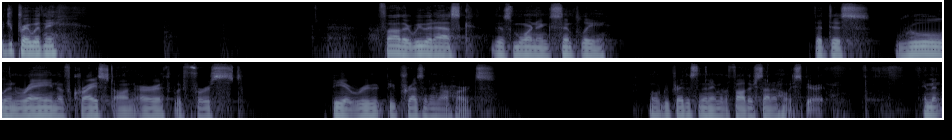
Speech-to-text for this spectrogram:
Would you pray with me? Father, we would ask this morning simply that this rule and reign of Christ on earth would first be at root, be present in our hearts. Lord, we pray this in the name of the Father, Son, and Holy Spirit. Amen.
